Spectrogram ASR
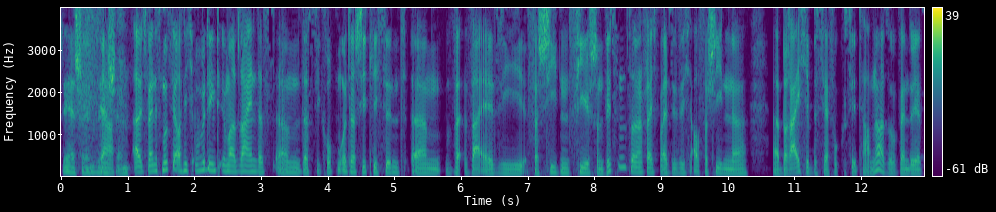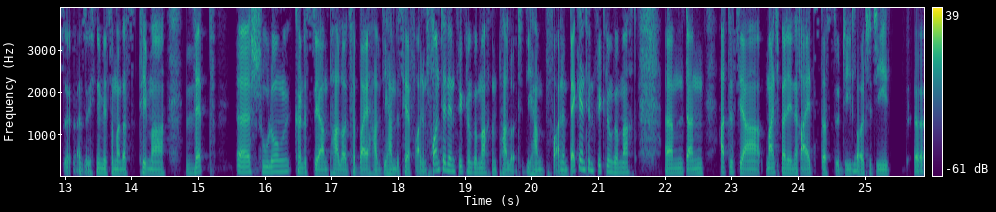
Sehr schön, sehr ja, schön. Also ich meine, es muss ja auch nicht unbedingt immer sein, dass, ähm, dass die Gruppen unterschiedlich sind, ähm, weil sie verschieden viel schon wissen, sondern vielleicht, weil sie sich auf verschiedene äh, Bereiche bisher fokussiert haben. Ne? Also wenn du jetzt, also ich nehme jetzt nochmal das Thema Web Schulung könntest du ja ein paar Leute dabei haben, die haben bisher vor allem Frontend-Entwicklung gemacht, ein paar Leute, die haben vor allem Backend-Entwicklung gemacht. Ähm, dann hat es ja manchmal den Reiz, dass du die Leute, die äh,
